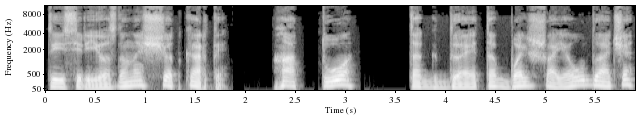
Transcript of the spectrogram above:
ты серьезно насчет карты? А то Тогда это большая удача.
